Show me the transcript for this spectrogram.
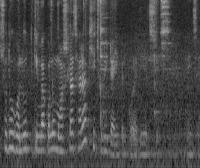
শুধু হলুদ কিংবা কোনো মশলা ছাড়া খিচুড়ি টাইপের করে দিয়েছি। এই যে।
